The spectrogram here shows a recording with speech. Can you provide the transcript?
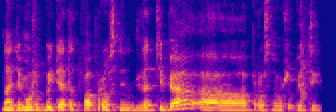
Надя, может быть, этот вопрос не для тебя, а просто, может быть, ты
